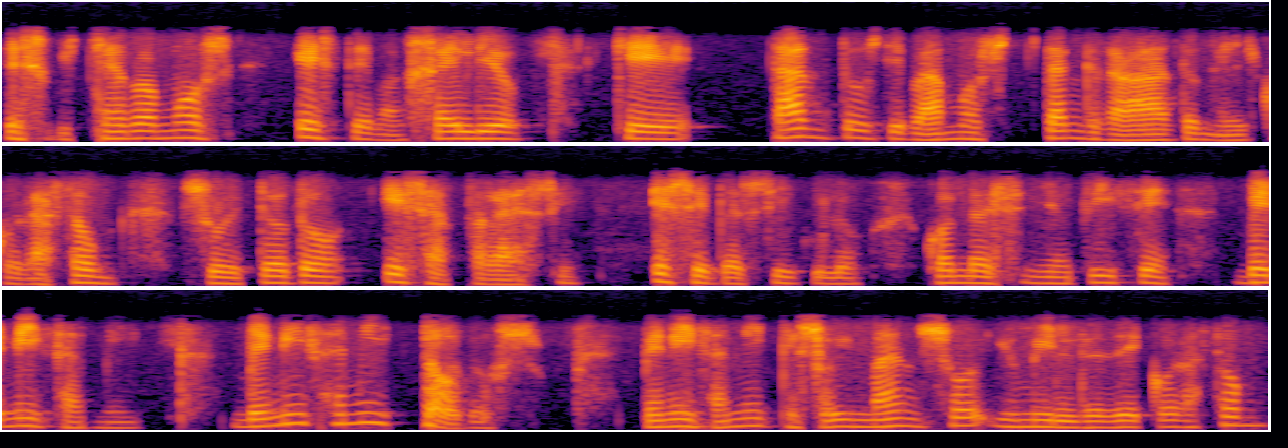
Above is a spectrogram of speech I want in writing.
escuchábamos este Evangelio que tantos llevamos tan grabado en el corazón, sobre todo esa frase, ese versículo, cuando el Señor dice, venid a mí, venid a mí todos, venid a mí que soy manso y humilde de corazón,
